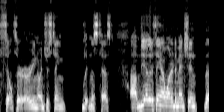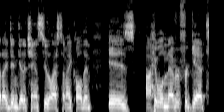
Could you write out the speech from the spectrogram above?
filter or you know interesting litmus test. Um, the other thing I wanted to mention that I didn't get a chance to the last time I called in is I will never forget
